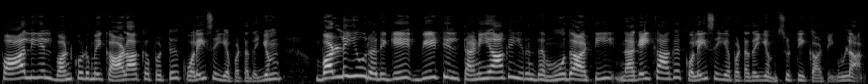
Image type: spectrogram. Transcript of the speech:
பாலியல் வன்கொடுமைக்கு ஆளாக்கப்பட்டு கொலை செய்யப்பட்டதையும் வள்ளியூர் அருகே வீட்டில் தனியாக இருந்த மூதாட்டி நகைக்காக கொலை செய்யப்பட்டதையும் சுட்டிக்காட்டியுள்ளார்.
